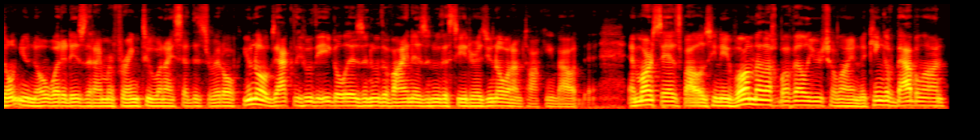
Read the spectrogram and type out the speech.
don't you know what it is that I'm referring to when I said this riddle? You know exactly who the eagle is and who the vine is and who the cedar is. You know what I'm talking about. And Mar says as follows, melech Bavel Yerushalayim, the king of Babylon,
